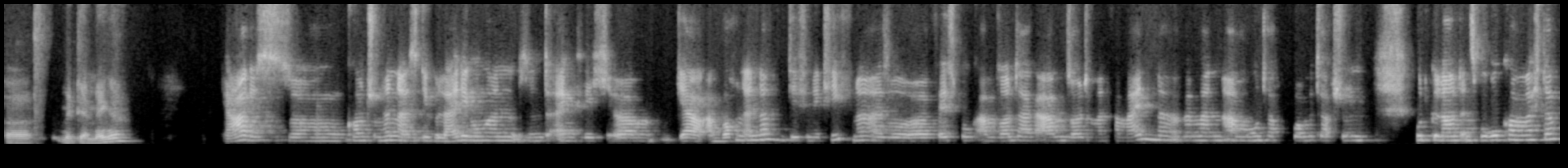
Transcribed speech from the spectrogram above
äh, mit der Menge? Ja, das ähm, kommt schon hin. Also die Beleidigungen sind eigentlich ähm, ja am Wochenende definitiv. Ne? Also äh, Facebook am Sonntagabend sollte man vermeiden, ne? wenn man am Montagvormittag schön gut gelaunt ins Büro kommen möchte.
